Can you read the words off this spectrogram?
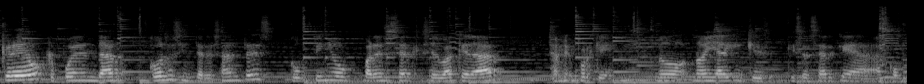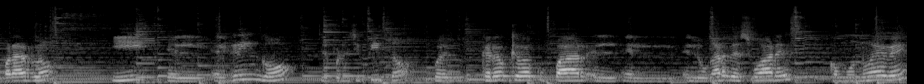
Creo que pueden dar cosas interesantes. Coutinho parece ser que se va a quedar también porque no, no hay alguien que, que se acerque a, comprarlo. Y el, el, gringo, el principito, pues creo que va a ocupar el, el, el lugar de Suárez como 9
